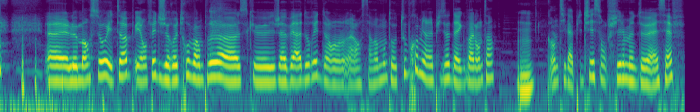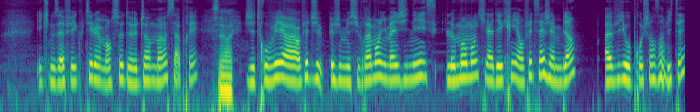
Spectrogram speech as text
euh, le morceau est top et en fait, je retrouve un peu euh, ce que j'avais adoré dans. Alors, ça remonte au tout premier épisode avec Valentin. Mhm. quand il a pitché son film de SF et qui nous a fait écouter le morceau de John Mouse après. C'est vrai. J'ai trouvé, euh, en fait, je me suis vraiment imaginé le moment qu'il a décrit. En fait, ça, j'aime bien, avis aux prochains invités,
